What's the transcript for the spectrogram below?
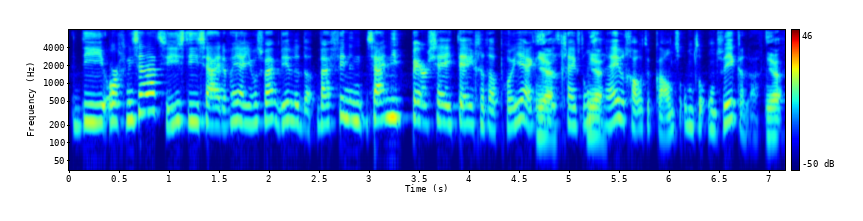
die organisaties die zeiden van ja jongens, wij willen dat. Wij vinden, zijn niet per se tegen dat project. Ja, dat geeft ons ja. een hele grote kans om te ontwikkelen. Ja.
